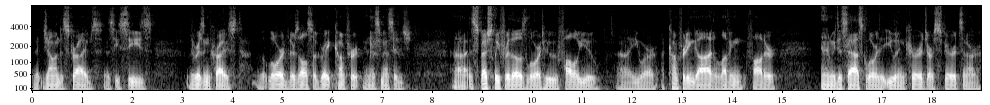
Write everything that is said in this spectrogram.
that John describes as he sees the risen Christ. But Lord, there's also great comfort in this message, uh, especially for those, Lord, who follow you. Uh, you are a comforting God, a loving Father. And we just ask, Lord, that you would encourage our spirits and our,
